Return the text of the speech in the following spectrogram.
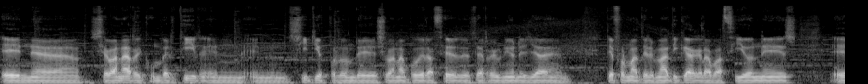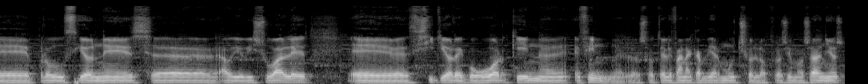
en, se van a reconvertir en, en sitios por donde se van a poder hacer desde reuniones ya en de forma telemática, grabaciones, eh, producciones eh, audiovisuales, eh, sitios de coworking, en fin, los hoteles van a cambiar mucho en los próximos años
